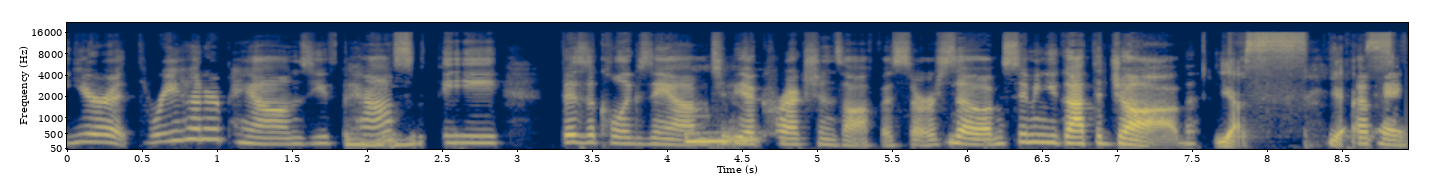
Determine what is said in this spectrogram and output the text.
you're at 300 pounds you've passed mm-hmm. the physical exam mm-hmm. to be a mm-hmm. corrections officer so mm-hmm. i'm assuming you got the job yes yes okay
